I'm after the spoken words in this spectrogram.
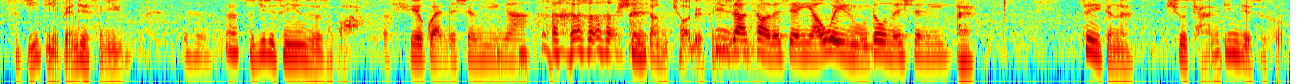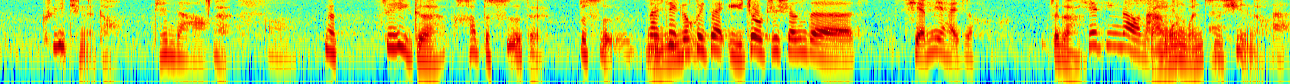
自己里边的声音。那自己的声音是什么？血管的声音啊，心脏跳的声音，心脏跳的声音啊，胃蠕动的声音。哎，这个呢，修禅定的时候可以听得到。真的啊？哎，哦，那这个还不是的，不是。那这个会在宇宙之声的前面还是？这个先听到哪？反闻闻自信啊，哎，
